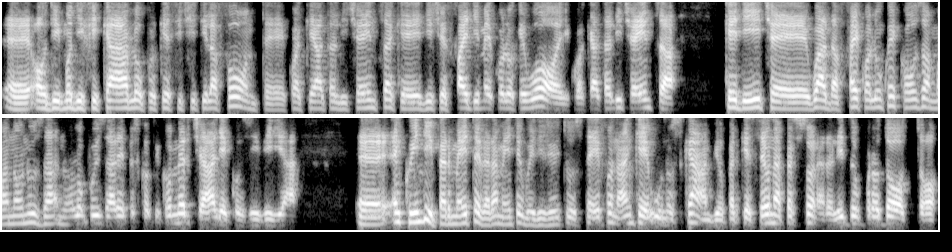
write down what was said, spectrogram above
eh, o di modificarlo purché si citi la fonte, qualche altra licenza che dice fai di me quello che vuoi, qualche altra licenza che dice guarda fai qualunque cosa ma non, usa, non lo puoi usare per scopi commerciali e così via. Eh, e quindi permette veramente, come dicevi tu Stefano, anche uno scambio, perché se una persona realizza un prodotto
